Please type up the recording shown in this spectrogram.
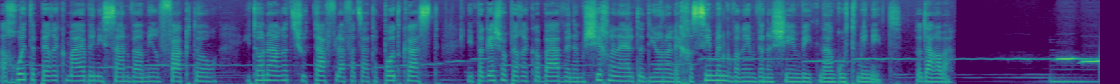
ערכו את הפרק מאיה בניסן ואמיר פקטור. עיתון הארץ שותף להפצת הפודקאסט. ניפגש בפרק הבא ונמשיך לנהל את הדיון על יחסים בין גברים ונשים והתנהגות מינית. תודה רבה. Música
